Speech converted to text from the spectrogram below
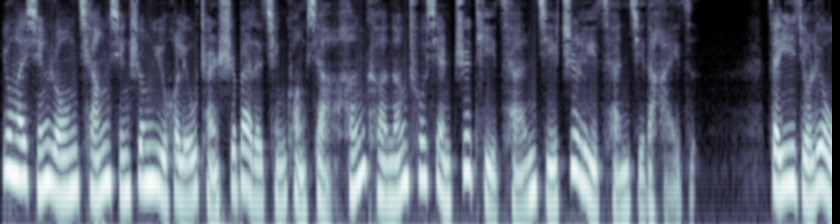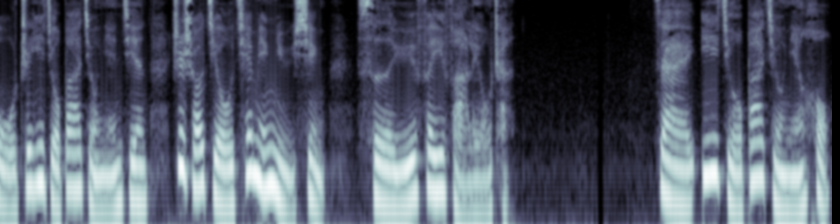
用来形容强行生育或流产失败的情况下，很可能出现肢体残疾、智力残疾的孩子。在一九六五至一九八九年间，至少九千名女性死于非法流产。在一九八九年后，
